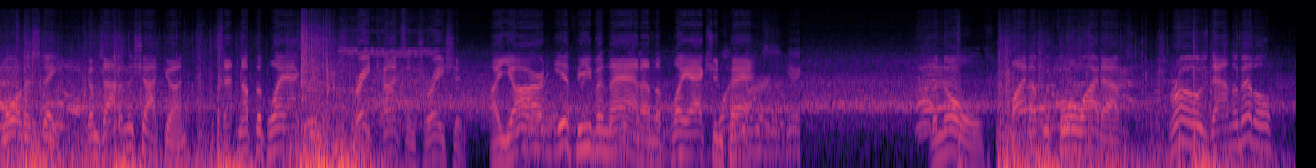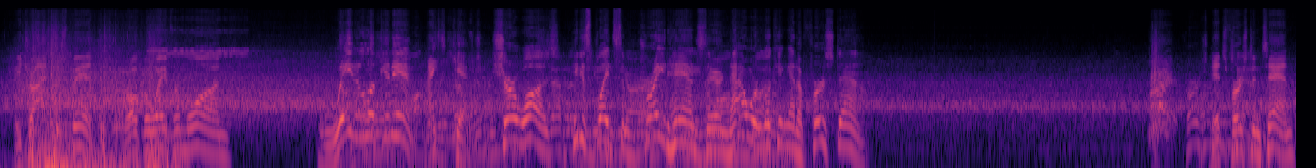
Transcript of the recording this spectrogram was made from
Florida State comes out in the shotgun, setting up the play action. Great concentration. A yard, if even that, on the play action pass. The Noles line up with four wideouts. Throws down the middle. He tries to spin. Broke away from one. Way to look it in. Nice catch. Sure was. He displayed some great hands there. Now we're looking at a first down. It's first and 10.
